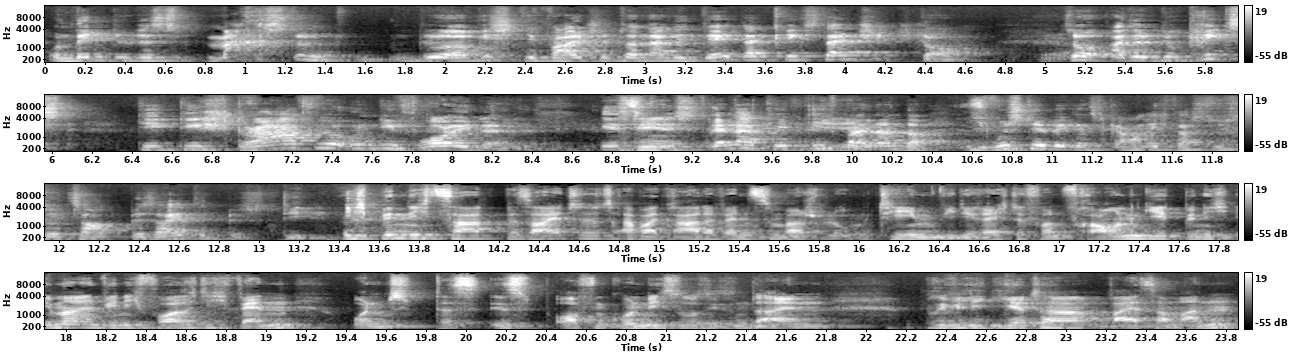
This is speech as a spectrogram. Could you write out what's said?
Und wenn du das machst und du erwischst die falsche Tonalität, dann kriegst du einen Shitstorm. Ja. So, also du kriegst die, die Strafe und die Freude. Ist, die, ist relativ die, dicht beieinander. Ich wusste übrigens gar nicht, dass du so zart beseitet bist. Ich bin nicht zart beseitet, aber gerade wenn es zum Beispiel um Themen wie die Rechte von Frauen geht, bin ich immer ein wenig vorsichtig, wenn, und das ist offenkundig so, Sie sind ein privilegierter weißer Mann,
